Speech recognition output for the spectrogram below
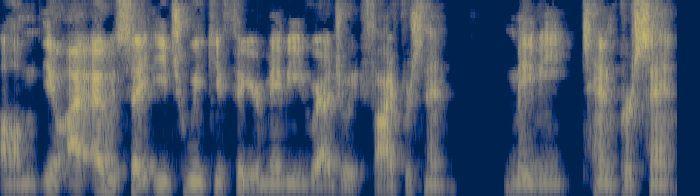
um, you know, I, I, would say each week you figure maybe you graduate 5%, maybe 10%.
